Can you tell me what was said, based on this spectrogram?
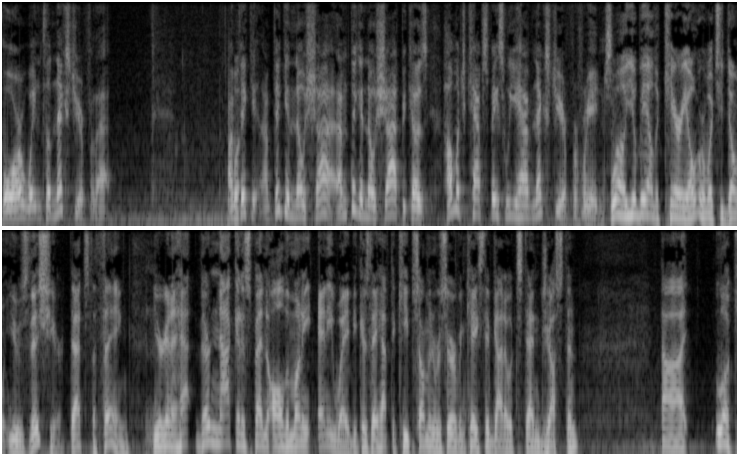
or wait until next year for that? I'm well, thinking. I'm thinking no shot. I'm thinking no shot because how much cap space will you have next year for free agency? Well, you'll be able to carry over what you don't use this year. That's the thing. Mm-hmm. You're gonna have. They're not going to spend all the money anyway because they have to keep some in reserve in case they've got to extend Justin. Uh, look,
